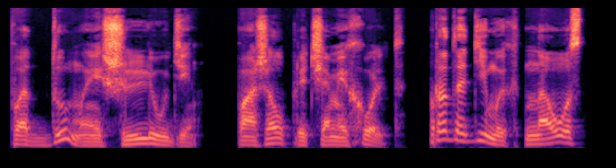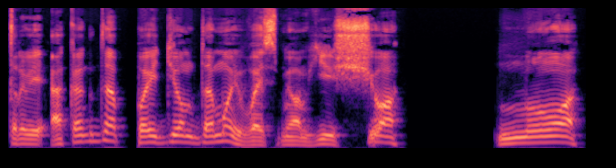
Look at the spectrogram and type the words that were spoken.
Подумаешь, люди, пожал плечами Хольт. Продадим их на острове, а когда пойдем домой, возьмем еще. Но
